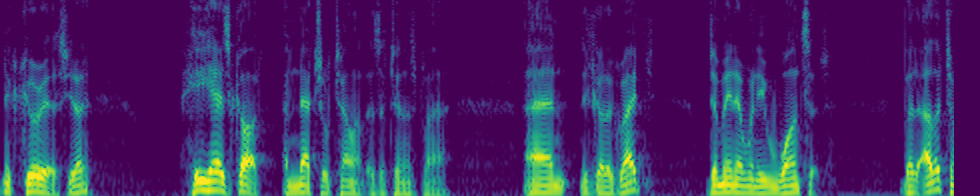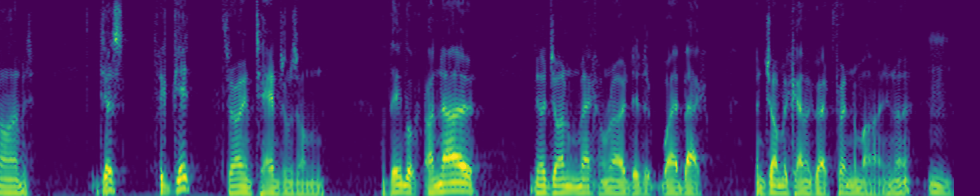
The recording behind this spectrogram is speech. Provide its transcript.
Nick Kyrgios, you know, he has got a natural talent as a tennis player. And he's got a great demeanour when he wants it. But other times, just forget throwing tantrums on the thing. Look, I know You know, John McEnroe did it way back, and John became a great friend of mine. You know, mm.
